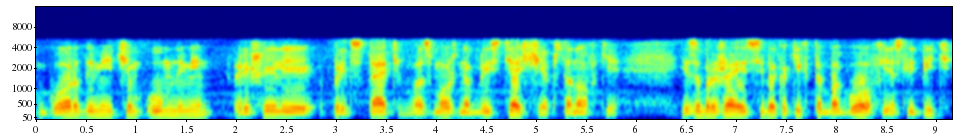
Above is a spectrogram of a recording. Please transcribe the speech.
гордыми, чем умными, решили предстать в, возможно, блестящей обстановке, изображая из себя каких-то богов и ослепить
